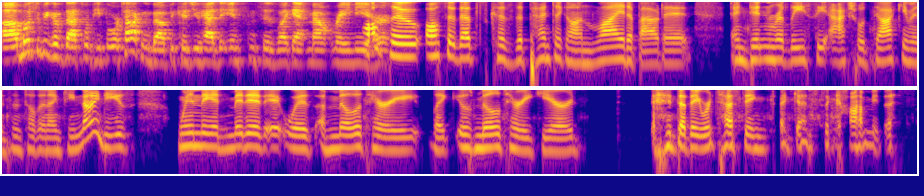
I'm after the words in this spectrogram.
Uh, mostly because that's what people were talking about, because you had the instances like at Mount Rainier. Also, also that's because the Pentagon lied about it and didn't release the actual documents until the 1990s when they admitted it was a military, like it was military gear that they were testing against the communists.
